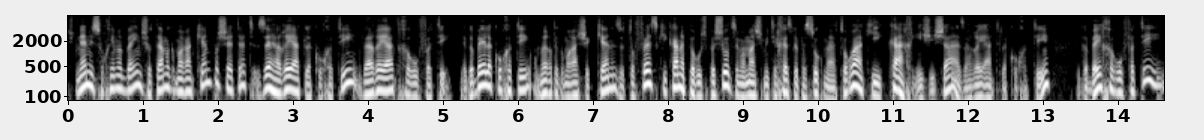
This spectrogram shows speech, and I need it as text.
שני הניסוחים הבאים שאותם הגמרא כן פושטת, זה הרי את לקוחתי והרי את חרופתי. לגבי לקוחתי, אומרת הגמרא שכן, זה תופס, כי כאן הפירוש פשוט, זה ממש מתייחס לפסוק מהתורה, כי ייקח איש אישה, אז הרי את לקוחתי. לגבי חרופתי,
